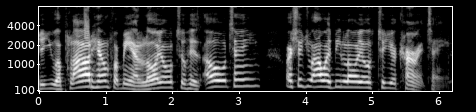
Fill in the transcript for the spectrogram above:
Do you applaud him for being loyal to his old team, or should you always be loyal to your current team?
